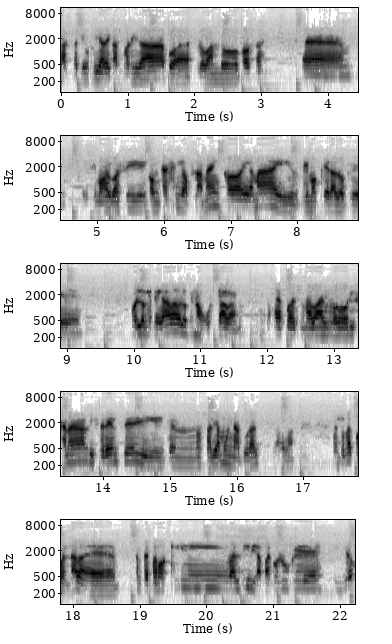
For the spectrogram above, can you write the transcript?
Hasta que un día de casualidad, pues probando cosas, eh, hicimos algo así con quejíos flamencos y demás y vimos que era lo que pues lo que pegaba o lo que nos gustaba, ¿no? Entonces pues sonaba algo original, diferente y que nos salía muy natural, la verdad. Entonces pues nada, eh, empezamos Kini, Valdivia, Paco Luque y yo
